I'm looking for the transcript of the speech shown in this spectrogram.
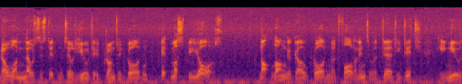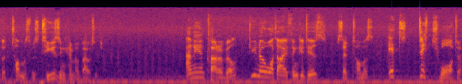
No one noticed it until you did, grunted Gordon. It must be yours. Not long ago, Gordon had fallen into a dirty ditch. He knew that Thomas was teasing him about it. Annie and Clarabel, do you know what I think it is? said Thomas. It's ditch water.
